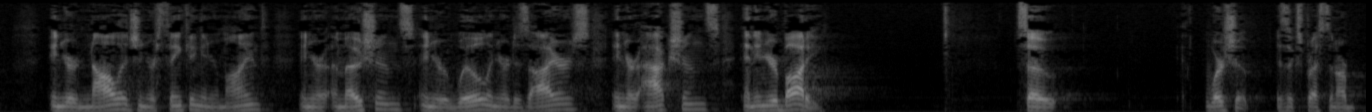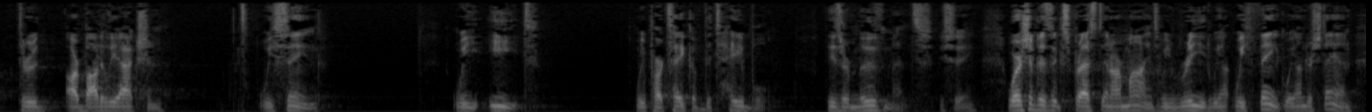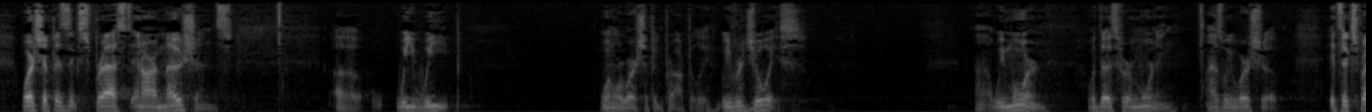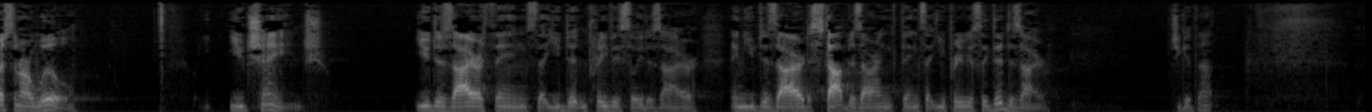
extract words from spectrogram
in your knowledge, in your thinking, in your mind, in your emotions, in your will, in your desires, in your actions, and in your body. So, worship is expressed in our, through our bodily action. We sing, we eat, we partake of the table. These are movements, you see. Worship is expressed in our minds. We read, we, we think, we understand. Worship is expressed in our emotions. Uh, we weep, when we're worshiping properly. We rejoice. Uh, we mourn with those who are mourning as we worship. It's expressed in our will. You change. You desire things that you didn't previously desire, and you desire to stop desiring things that you previously did desire. Did you get that?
